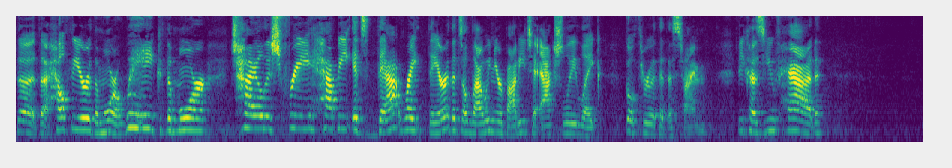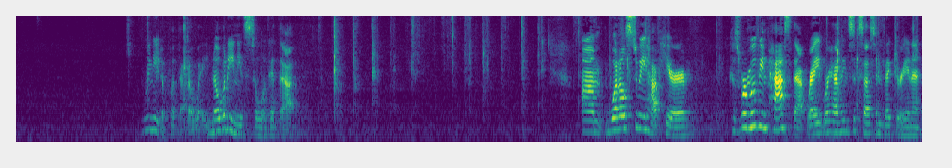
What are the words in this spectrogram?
The the healthier, the more awake, the more childish free, happy. It's that right there that's allowing your body to actually like go through with it this time. Because you've had we need to put that away. Nobody needs to look at that. Um, what else do we have here? Because we're moving past that, right? We're having success and victory in it.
